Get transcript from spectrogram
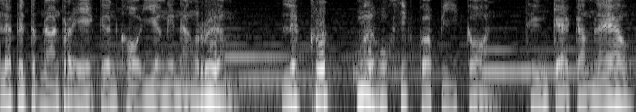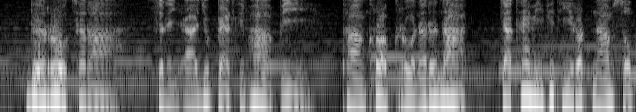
และเป็นตำนานพระเอกเดินคอเอียงในหนังเรื่อง เล็บครุฑเมื่อ 60 กว่าปีก่อน ถึงแก่กรรมแล้ว ด้วยโรคชราสิริอายุ 85 ปี ทางครอบครัวนรนาถจัดให้มีพิธีรดน้ำศพ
